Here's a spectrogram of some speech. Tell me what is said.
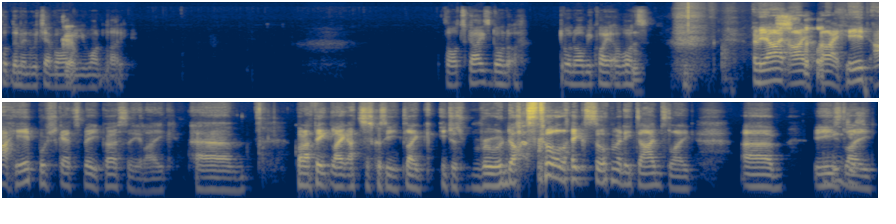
Put them in whichever Okay. order you want. Like thoughts, guys. Don't don't all be quiet at once. I mean, I, I, I hate, I hate Busquets me personally, like, um, but I think like that's just because he like he just ruined Arsenal like so many times. Like, um, he's just- like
